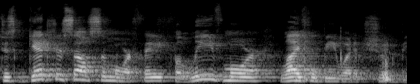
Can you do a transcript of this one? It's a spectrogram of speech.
Just get yourself some more faith, believe more, life will be what it should be.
